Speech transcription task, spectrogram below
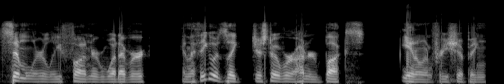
similarly fun or whatever. And I think it was like just over a hundred bucks, you know, in free shipping.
